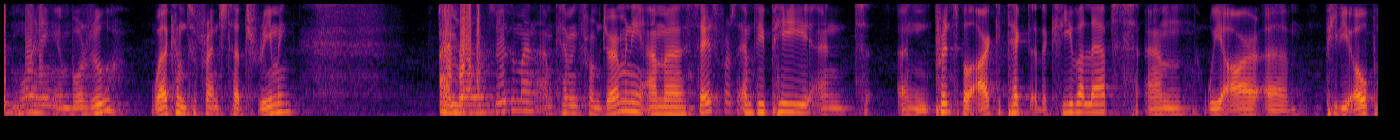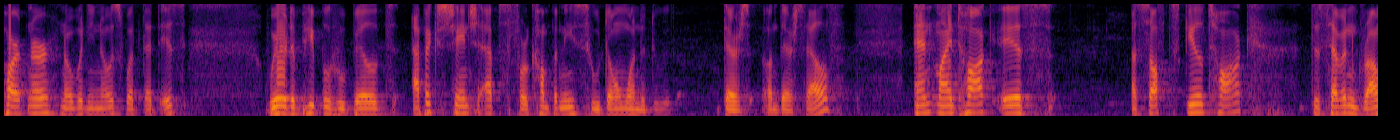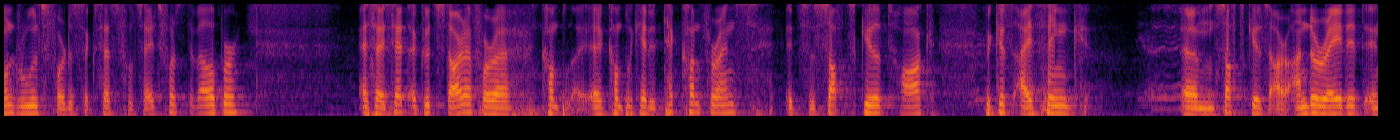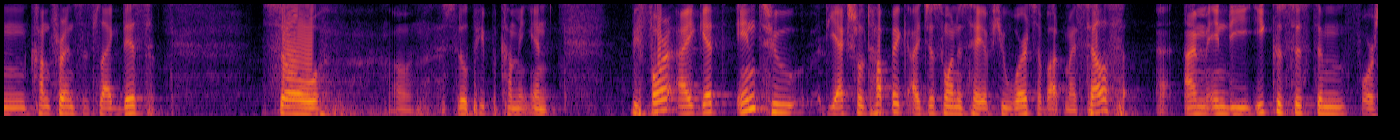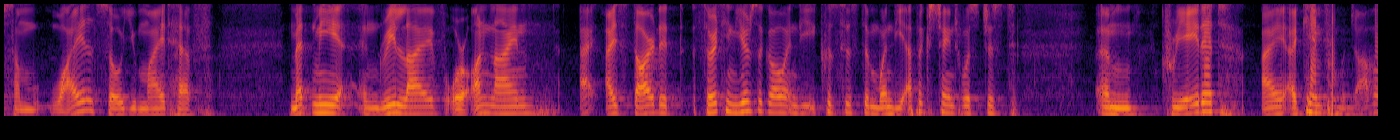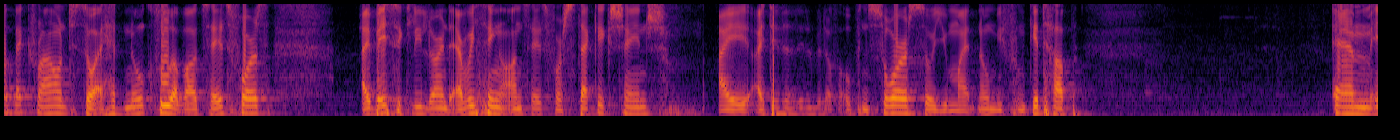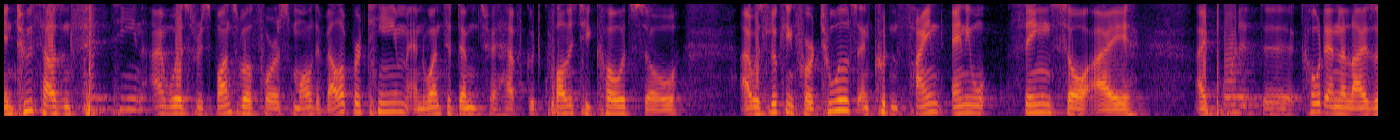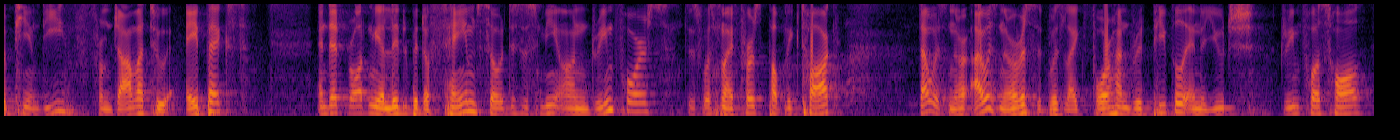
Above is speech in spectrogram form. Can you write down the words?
Good morning and bonjour. Welcome to French Touch Dreamin. I'm Robert Sösemann. I'm coming from Germany. I'm a Salesforce MVP and a principal architect at Aquiva Labs. Um, we are a PDO partner. Nobody knows what that is. We're the people who build App Exchange apps for companies who don't want to do it theirs, on their self. And my talk is a soft skill talk, the seven ground rules for the successful Salesforce developer. As I said, a good starter for a, compl a complicated tech conference. It's a soft skill talk because I think um, soft skills are underrated in conferences like this. So, oh, still people coming in. Before I get into the actual topic, I just want to say a few words about myself. Uh, I'm in the ecosystem for some while, so you might have met me in real life or online. I, I started 13 years ago in the ecosystem when the App Exchange was just um, created. I, I, came from a Java background, so I had no clue about Salesforce. I basically learned everything on Salesforce Stack Exchange. I, I did a little bit of open source, so you might know me from GitHub. Um, in 2015, I was responsible for a small developer team and wanted them to have good quality code. So I was looking for tools and couldn't find anything. So I, I ported the code analyzer PMD from Java to Apex. And that brought me a little bit of fame. So this is me on Dreamforce. This was my first public talk. That was I was nervous. It was like 400 people in a huge Dreamforce hall.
